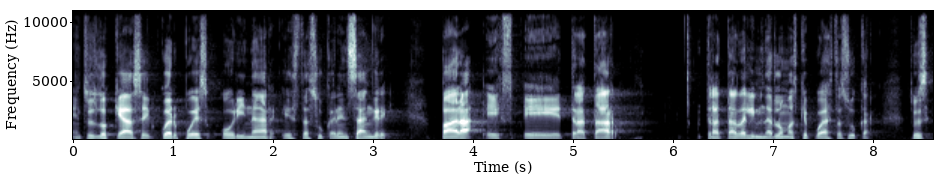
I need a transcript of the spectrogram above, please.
Entonces lo que hace el cuerpo es orinar este azúcar en sangre para eh, tratar, tratar de eliminar lo más que pueda este azúcar. Entonces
